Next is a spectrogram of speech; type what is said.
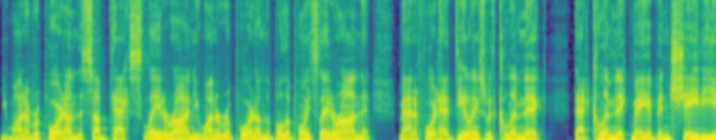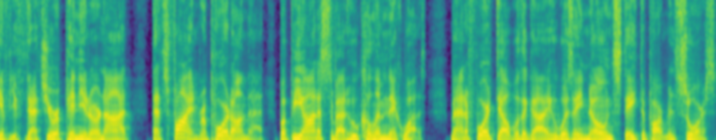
You want to report on the subtext later on. You want to report on the bullet points later on that Manafort had dealings with Kilimnik, that Kilimnik may have been shady, if, if that's your opinion or not. That's fine. Report on that. But be honest about who Kilimnik was. Manafort dealt with a guy who was a known State Department source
